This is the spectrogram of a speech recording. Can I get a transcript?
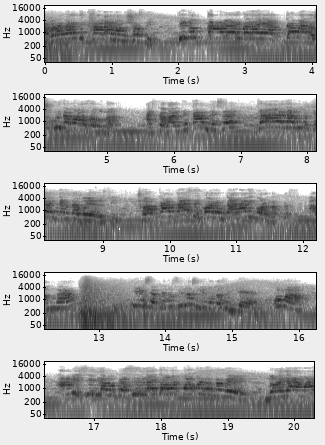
আমার বাড়িতে খাবার মানুষ আছে। কিন্তু কামের বেলায় একটা মানুষ খুঁজে পাওয়া যাব না। আজকে বাড়িতে কাম দেখছে যা যা মতো খেয়াল কেন তা বইয়ে রয়েছি। সব কাম কাজ এই গরমটা গরম লাগতেছে। আম্মা আপনি তো আমার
